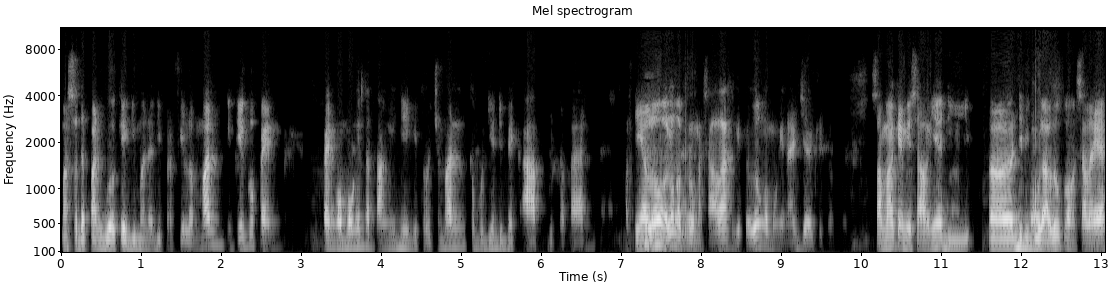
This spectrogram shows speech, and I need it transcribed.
masa depan gue kayak gimana di perfilman intinya gue pengen pengen ngomongin tentang ini gitu. Cuman kemudian di backup gitu kan. Artinya lo hmm. lo nggak perlu masalah gitu lo ngomongin aja gitu. Sama kayak misalnya di uh, di minggu lalu kalau nggak salah ya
